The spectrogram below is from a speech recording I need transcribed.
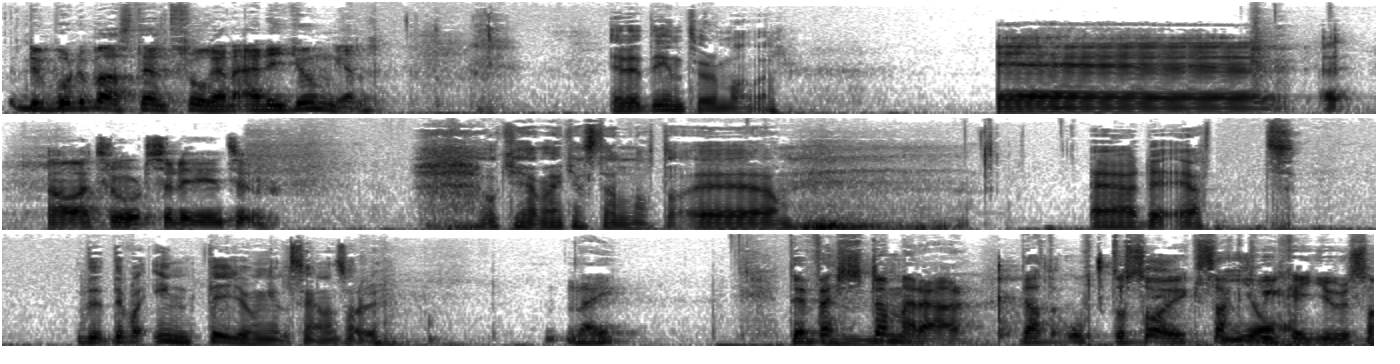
Du borde bara ställt frågan, är det djungel? Är det din tur, Emanuel? Eh, eh, ja, jag tror också det är din tur. Okej, men jag kan ställa något då. Eh, är det ett... Det, det var inte i djungelscenen sa du? Nej. Det värsta med det här, det är att Otto sa ju exakt Ja. vilka djur som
